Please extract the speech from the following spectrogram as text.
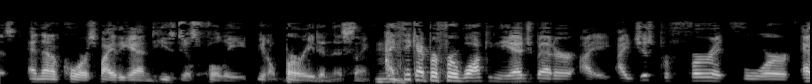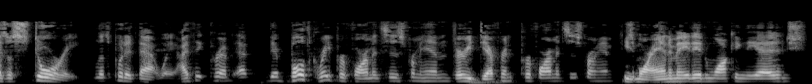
this. And then of course by the end he's just fully, you know, buried in this thing. Mm. I think I prefer Walking the Edge better. I, I just prefer it for, as a story. Let's put it that way. I think perhaps, uh, they're both great performances from him, very different performances from him. He's more animated in Walking the Edge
